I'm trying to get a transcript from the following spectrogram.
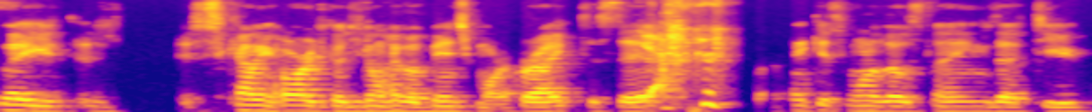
well you, it's kind of hard because you don't have a benchmark, right? To set. Yeah. I think it's one of those things that you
